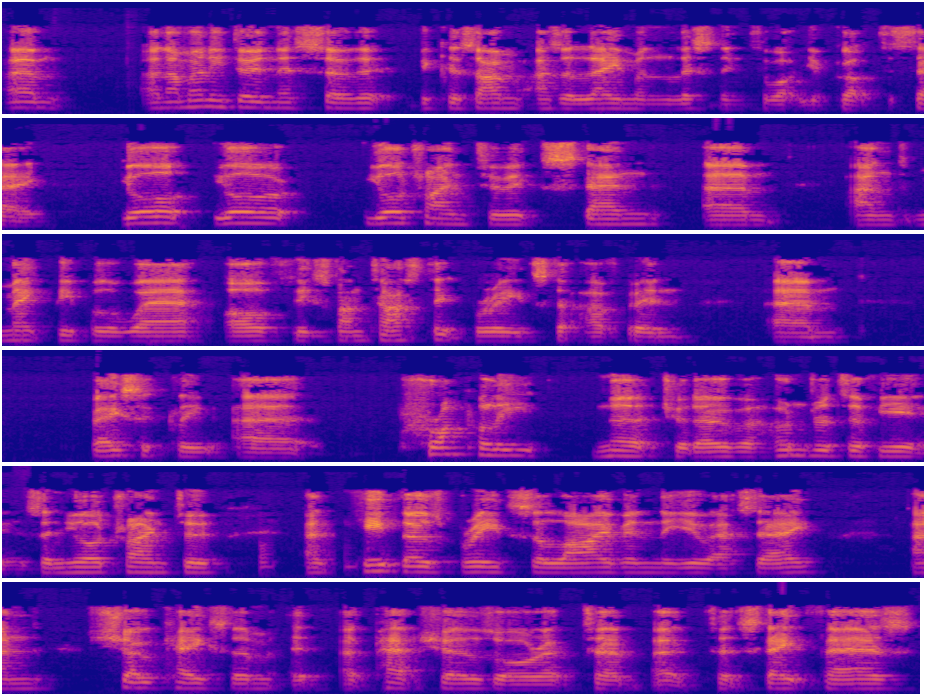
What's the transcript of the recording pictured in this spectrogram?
um, and I'm only doing this so that because I'm as a layman listening to what you've got to say. You're you're you're trying to extend um, and make people aware of these fantastic breeds that have been um, basically uh, properly nurtured over hundreds of years, and you're trying to uh, keep those breeds alive in the USA and showcase them at, at pet shows or at, uh, at, at, state fairs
